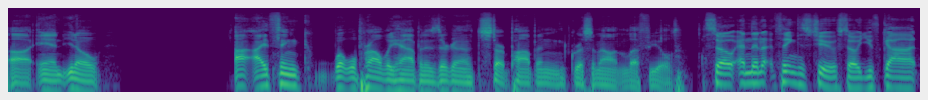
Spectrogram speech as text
Uh, and you know, I, I think what will probably happen is they're going to start popping Grissom out in left field. So, and then the thing is too. So you've got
